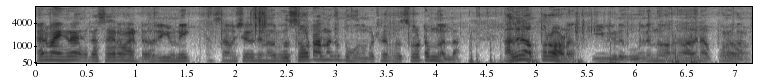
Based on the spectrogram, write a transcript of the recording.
അത് ഭയങ്കര രസകരമായിട്ട് ഒരു യുണീക്ക് സവിശേഷ സിനിമ റിസോർട്ടാന്നൊക്കെ തോന്നും പക്ഷെ റിസോർട്ടൊന്നും അല്ല അതിനപ്പുറമാണ് ഈ വീട്. ഊരെന്ന് പറഞ്ഞാൽ അതിനപ്പുറമാണ്.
